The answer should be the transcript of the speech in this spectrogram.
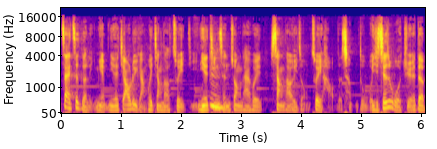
在这个里面，你的焦虑感会降到最低，你的精神状态会上到一种最好的程度。也就是我觉得，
